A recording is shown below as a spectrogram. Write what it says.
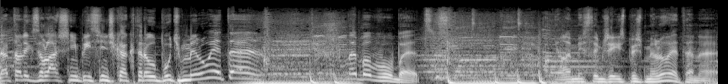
Natolik zvláštní písnička, kterou buď milujete, nebo vůbec. Ale myslím, že ji spíš milujete, ne?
